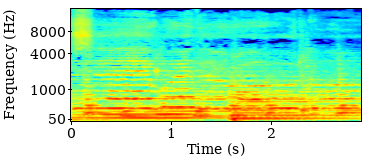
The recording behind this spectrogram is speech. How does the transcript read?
say where the road goes.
